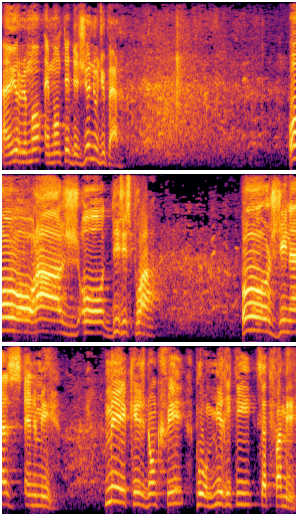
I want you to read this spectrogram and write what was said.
Un hurlement est monté des genoux du père. Oh rage, oh désespoir, oh jeunesse ennemie. Mais qu'ai-je donc fait pour mériter cette famille?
